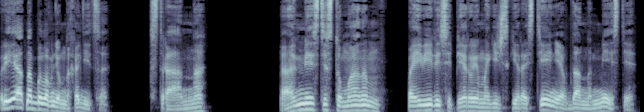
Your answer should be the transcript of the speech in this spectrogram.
Приятно было в нем находиться. Странно. А вместе с туманом появились и первые магические растения в данном месте.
